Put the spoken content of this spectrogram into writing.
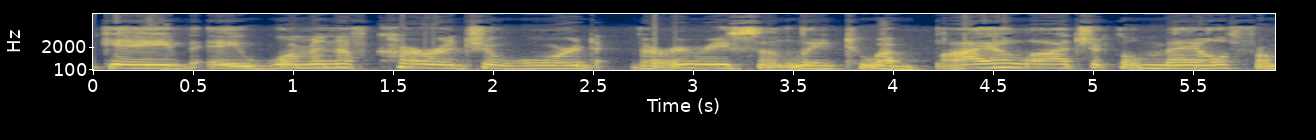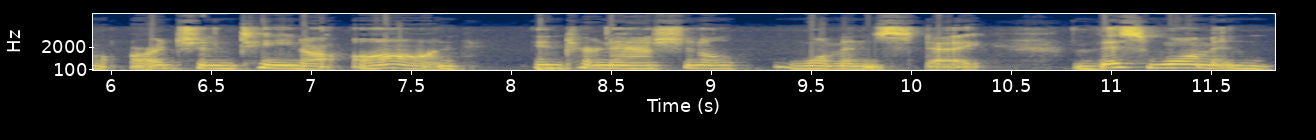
gave a Woman of Courage award very recently to a biological male from Argentina on International Women's Day. This woman,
